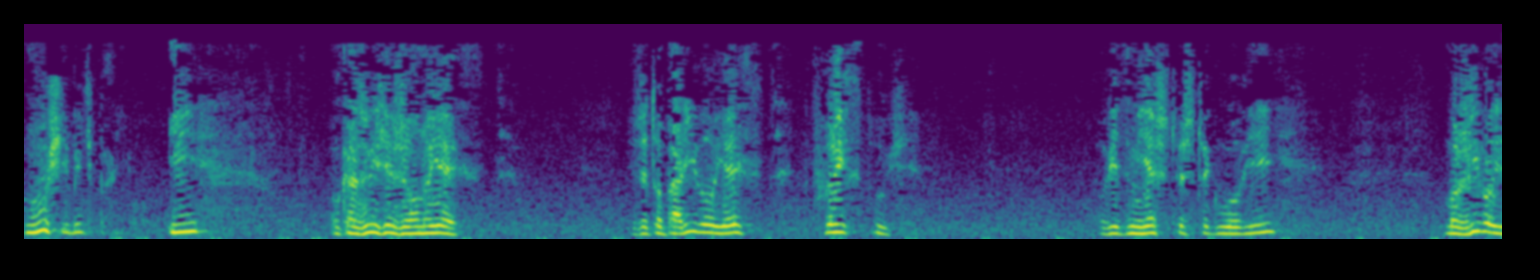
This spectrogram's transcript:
Musi być paliwo. I okazuje się, że ono jest. Że to paliwo jest w Chrystusie. Powiedzmy jeszcze szczegółowiej, możliwość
